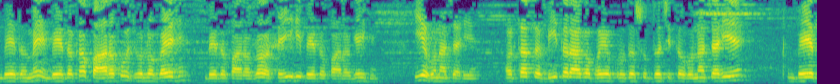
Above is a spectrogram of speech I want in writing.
वेद में वेद का पार को जो लोग गए हैं, वेद पारग ते ही वेद पारगे हैं, ये होना चाहिए। अर्थात बीतराग भय क्रोध, शुद्ध चित्त होना चाहिए, वेद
